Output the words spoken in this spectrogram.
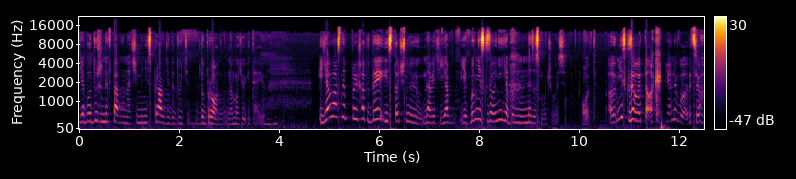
я була дуже невпевнена, чи мені справді дадуть добро на мою ідею. І я, власне, прийшла туди із точною, навіть я, якби мені сказали ні, я б не засмучувалась. От. Але мені сказали так, я не була до цього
